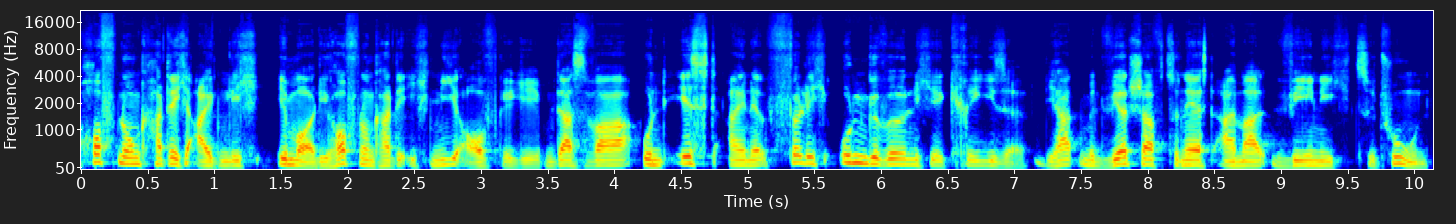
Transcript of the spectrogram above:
Hoffnung hatte ich eigentlich immer. Die Hoffnung hatte ich nie aufgegeben. Das war und ist eine völlig ungewöhnliche Krise. Die hat mit Wirtschaft zunächst einmal wenig zu tun.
